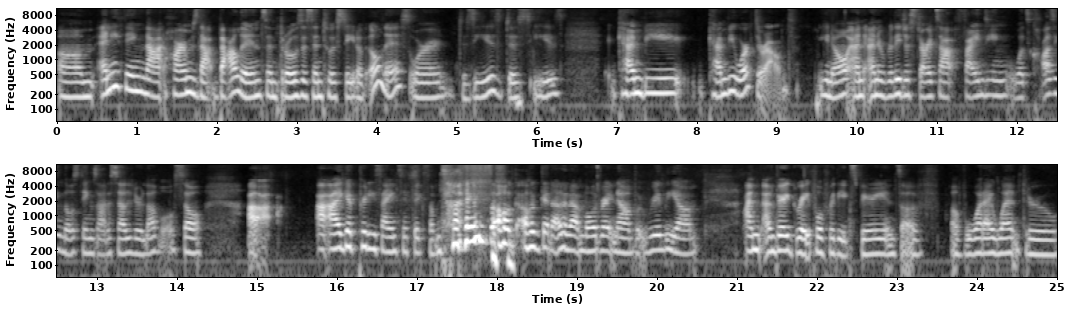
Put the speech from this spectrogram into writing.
um, anything that harms that balance and throws us into a state of illness or disease, disease, can be can be worked around you know and and it really just starts at finding what's causing those things at a cellular level so uh, I, I get pretty scientific sometimes so I'll, I'll get out of that mode right now but really um i'm i'm very grateful for the experience of of what i went through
